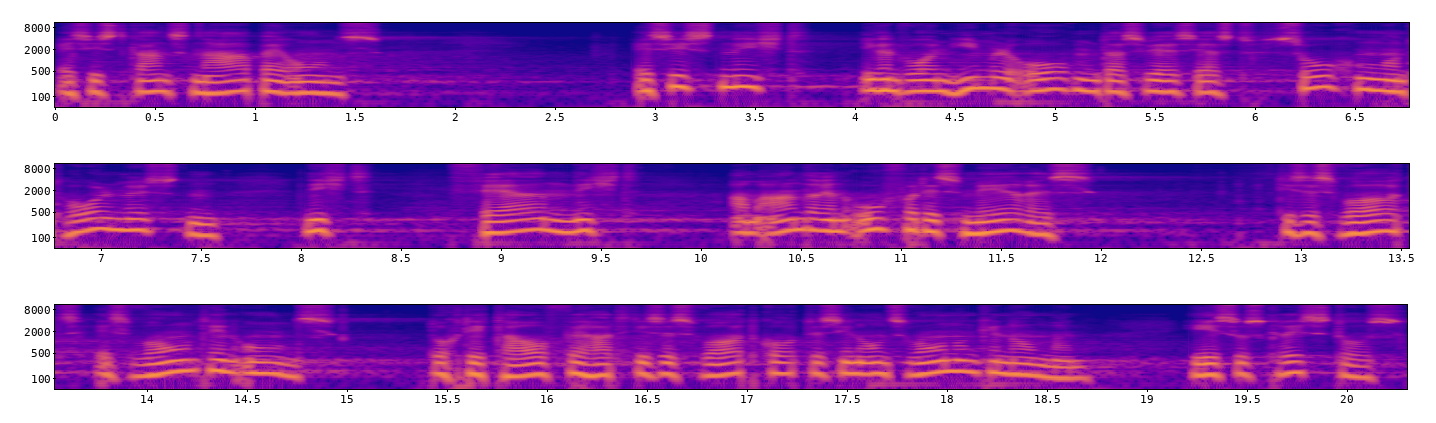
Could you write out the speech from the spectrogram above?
Es ist ganz nah bei uns. Es ist nicht irgendwo im Himmel oben, dass wir es erst suchen und holen müssten, nicht fern, nicht am anderen Ufer des Meeres. Dieses Wort, es wohnt in uns. Durch die Taufe hat dieses Wort Gottes in uns Wohnung genommen. Jesus Christus,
